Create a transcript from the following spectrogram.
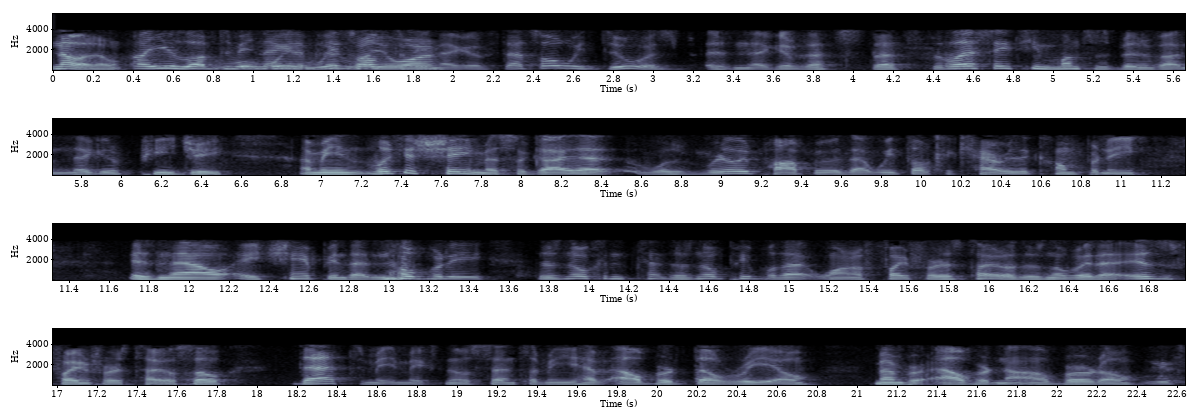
no, I don't. Oh, you love to be We- negative. We, That's love all you to are. be negative. That's all we do is is negative. That's that's the last 18 months has been about negative PG. I mean, look at Sheamus, a guy that was really popular that we thought could carry the company, is now a champion that nobody. There's no content. There's no people that want to fight for his title. There's nobody that is fighting for his title. So that to me makes no sense. I mean, you have Albert Del Rio. Remember Albert, not Alberto. Your Al-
